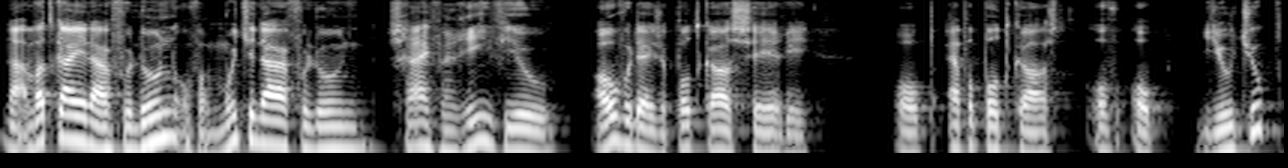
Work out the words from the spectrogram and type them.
Nou, wat kan je daarvoor doen of wat moet je daarvoor doen? Schrijf een review over deze podcastserie op Apple Podcast of op YouTube.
